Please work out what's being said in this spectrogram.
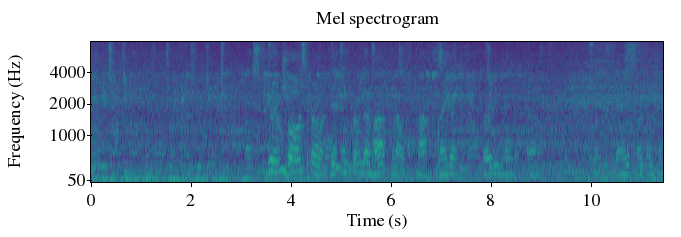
Where them boys from? They ain't from the hot, no, hot manga, 30 manga. Uh, something gang, like I'm from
